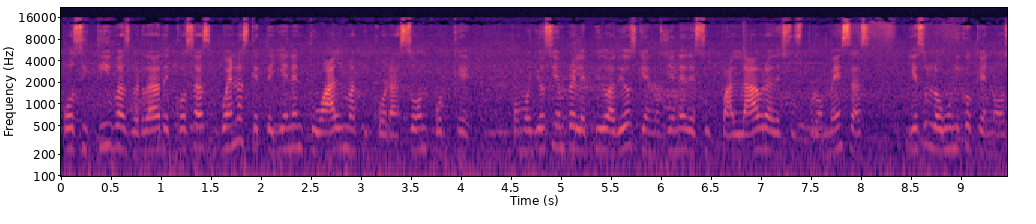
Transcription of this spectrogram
positivas, ¿verdad? De cosas buenas que te llenen tu alma, tu corazón, porque como yo siempre le pido a Dios que nos llene de su palabra, de sus promesas. Y eso es lo único que nos,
